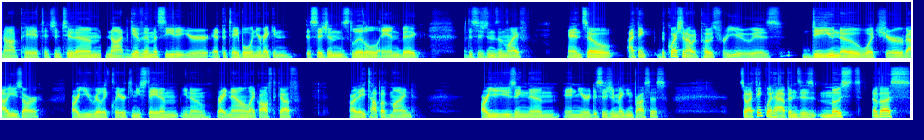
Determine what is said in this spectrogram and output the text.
not pay attention to them, not give them a seat at your at the table when you're making decisions, little and big decisions in life. And so I think the question I would pose for you is do you know what your values are? Are you really clear? Can you state them, you know, right now like off the cuff? Are they top of mind? Are you using them in your decision making process? So I think what happens is most of us,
